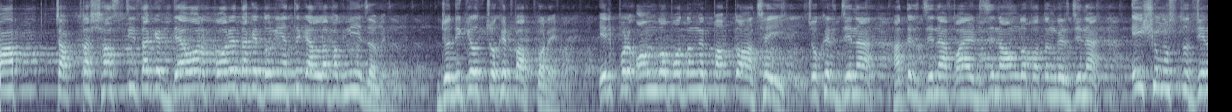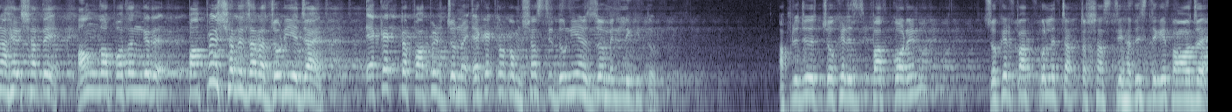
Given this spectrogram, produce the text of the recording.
পাপ, চারটা শাস্তি তাকে দেওয়ার পরে তাকে দুনিয়া থেকে আল্লাহ পাক নিয়ে যাবে। যদি কেউ চোখের পাপ করে, এরপরে অঙ্গ পতঙ্গের পাপ তো আছেই, চোখের জেনা, হাতের জেনা, পায়ের জেনা অঙ্গ পতঙ্গের জেনা, এই সমস্ত জেনাহের সাথে অঙ্গ পতঙ্গের পাপের সাথে যারা জড়িয়ে যায় এক একটা পাপের জন্য এক এক রকম শাস্তি দুনিয়ার জমিনে লিখিত। আপনি যদি চোখের পাপ করেন চোখের পাপ করলে চারটা শাস্তি হাদিস থেকে পাওয়া যায়।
